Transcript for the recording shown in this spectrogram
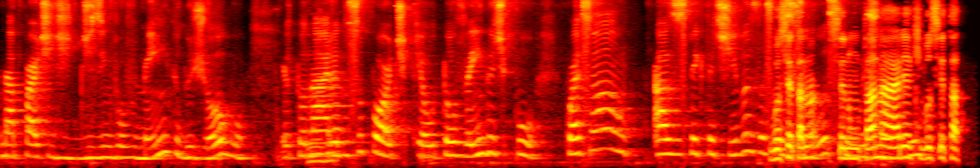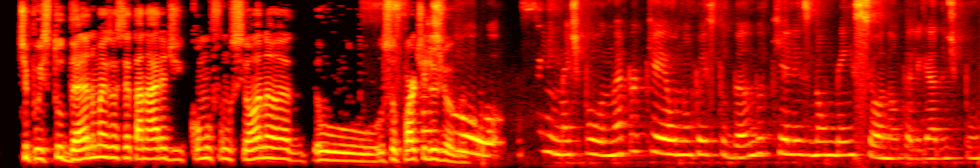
na parte de desenvolvimento do jogo, eu tô na Uhum. área do suporte, que eu tô vendo, tipo, quais são as expectativas das Você, tá na- pessoas você não tá na área que jogo. você tá, tipo, estudando, mas você tá na área de como funciona o, o suporte Mas, do jogo. tipo, sim, mas, tipo, não é porque eu não tô estudando que eles não mencionam, tá ligado? Tipo,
